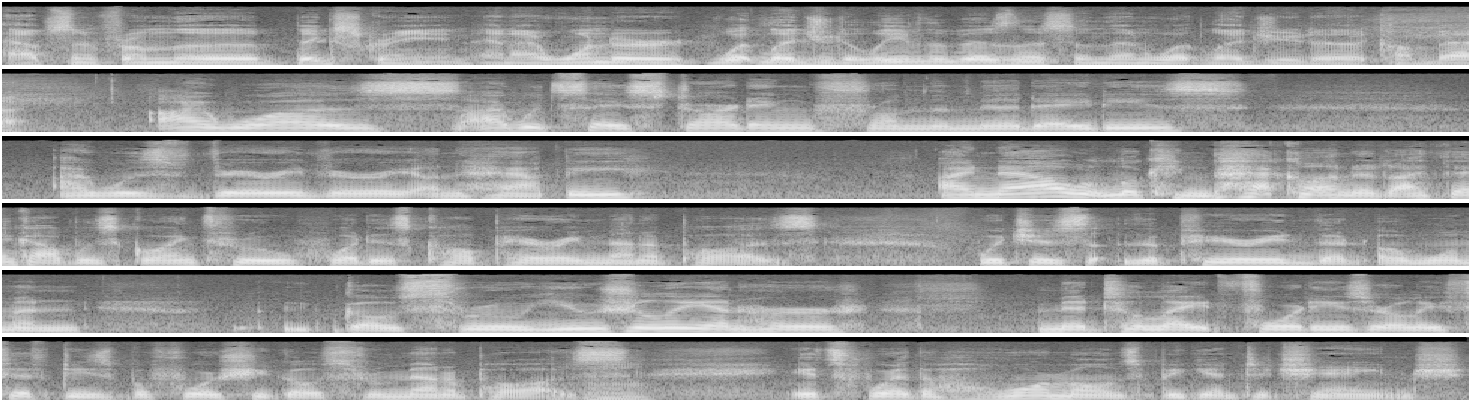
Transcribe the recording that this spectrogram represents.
absent from the big screen. And I wonder what led you to leave the business and then what led you to come back. I was, I would say, starting from the mid 80s, I was very, very unhappy. I now, looking back on it, I think I was going through what is called perimenopause, which is the period that a woman goes through, usually in her mid to late 40s, early 50s before she goes through menopause. Mm-hmm. It's where the hormones begin to change.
